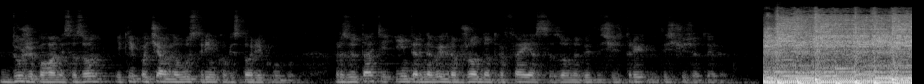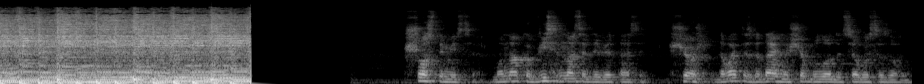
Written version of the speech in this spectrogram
Дуже поганий сезон, який почав нову сторінку в історії клубу. В результаті Інтер не виграв жодного трофея з сезону 2003-2004. Шосте місце. Монако 18-19. Що ж, давайте згадаємо, що було до цього сезону.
